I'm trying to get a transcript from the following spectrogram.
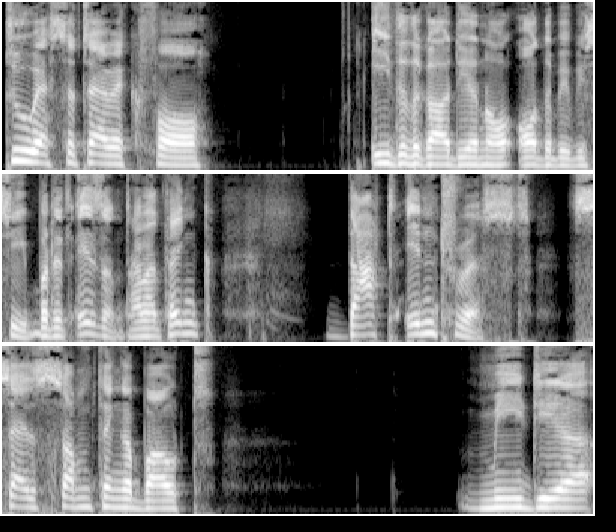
too esoteric for either The Guardian or, or the BBC, but it isn't. And I think that interest says something about media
